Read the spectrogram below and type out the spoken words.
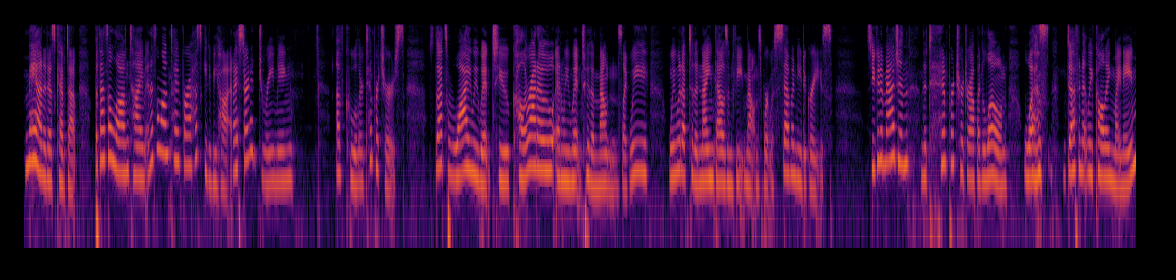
man, it has kept up. But that's a long time, and it's a long time for a husky to be hot. And I started dreaming of cooler temperatures. So that's why we went to Colorado and we went to the mountains. Like we we went up to the 9,000 feet mountains where it was 70 degrees. So you can imagine the temperature drop alone was definitely calling my name.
